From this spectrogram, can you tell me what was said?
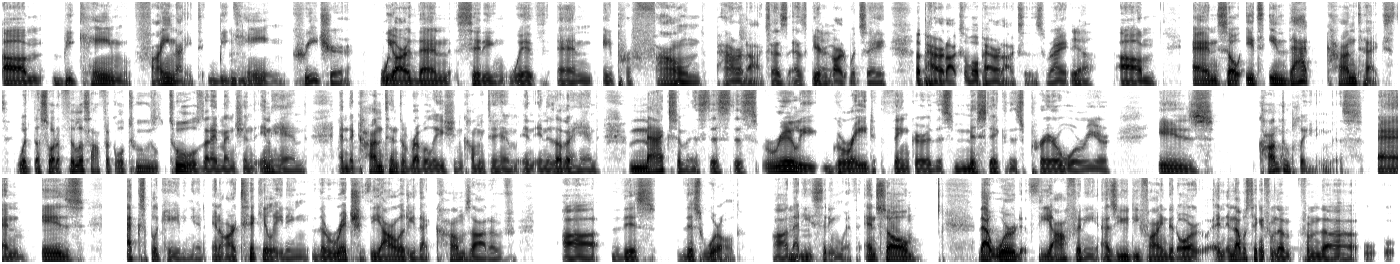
Um became finite, became creature, we are then sitting with an a profound paradox, as as Yeah. Would say, the Mhm. paradox of all paradoxes, right? Yeah. Um, and so it's in that context with the sort of philosophical tools tools that I mentioned in hand and the Mhm. content of revelation coming to him in, in his other hand, Maximus, this this really great thinker, this mystic, this prayer warrior, is contemplating this and Mhm. is explicating it and articulating the rich theology that comes out of uh this this world uh that Mhm. he's sitting with and so that word theophany as you defined it or and, and that was taken from the from the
